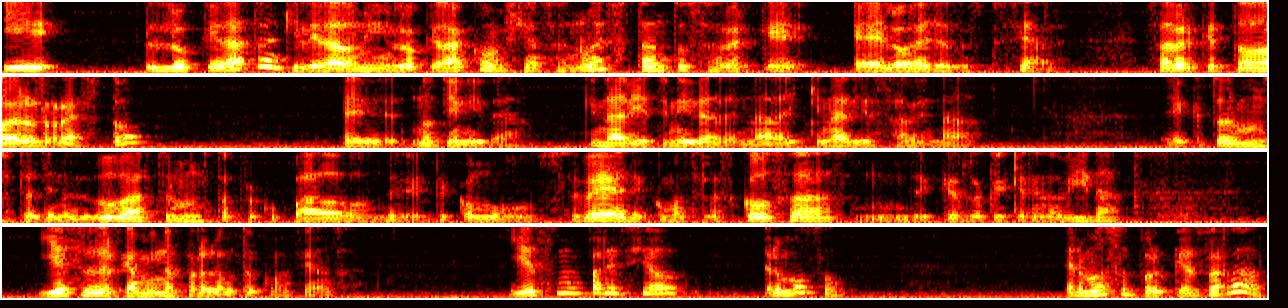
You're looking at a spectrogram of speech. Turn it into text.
Y lo que da tranquilidad a un niño, lo que da confianza, no es tanto saber que él o ella es especial, saber que todo el resto eh, no tiene idea, que nadie tiene idea de nada y que nadie sabe nada. Eh, que todo el mundo está lleno de dudas, todo el mundo está preocupado de, de cómo se ve, de cómo hace las cosas, de qué es lo que quiere en la vida. Y ese es el camino para la autoconfianza. Y eso me pareció hermoso hermoso porque es verdad.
